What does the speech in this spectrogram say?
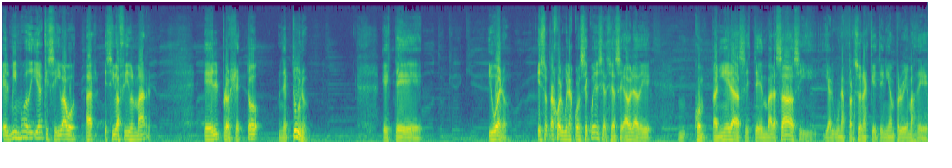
el mismo día que se iba a votar, se iba a filmar el proyecto Neptuno. Este, y bueno, eso trajo algunas consecuencias, ya se habla de mm, compañeras este, embarazadas y, y algunas personas que tenían problemas de,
